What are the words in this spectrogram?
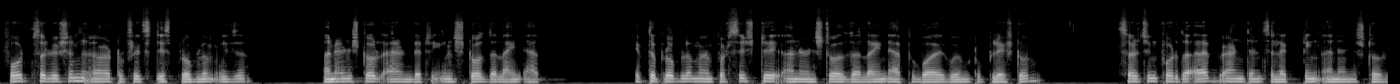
Fourth solution uh, to fix this problem is uh, uninstall and reinstall the Line app. If the problem persists, uninstall the Line app by going to Play Store, searching for the app and then selecting uninstall.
